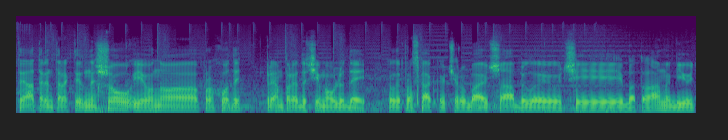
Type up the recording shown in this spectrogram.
театр, інтерактивне шоу, і воно проходить прямо перед очима у людей. Коли проскакують, чи рубають шаблею, чи батогами б'ють.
